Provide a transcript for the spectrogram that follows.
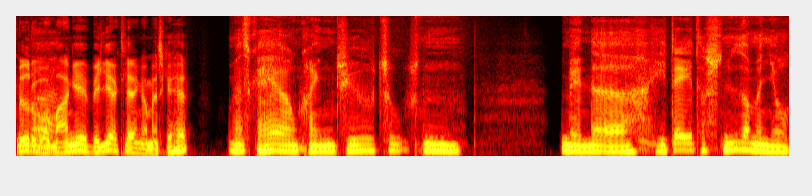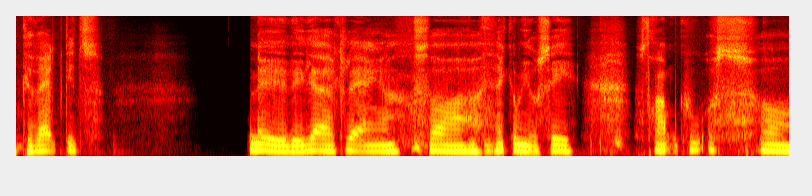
Ved du, hvor Ja. mange vælgererklæringer man skal have? Man skal have omkring 20.000. Men øh, i dag, der snyder man jo gevaldigt med vælgererklæringer. Så det kan vi jo se stram kurs. Og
